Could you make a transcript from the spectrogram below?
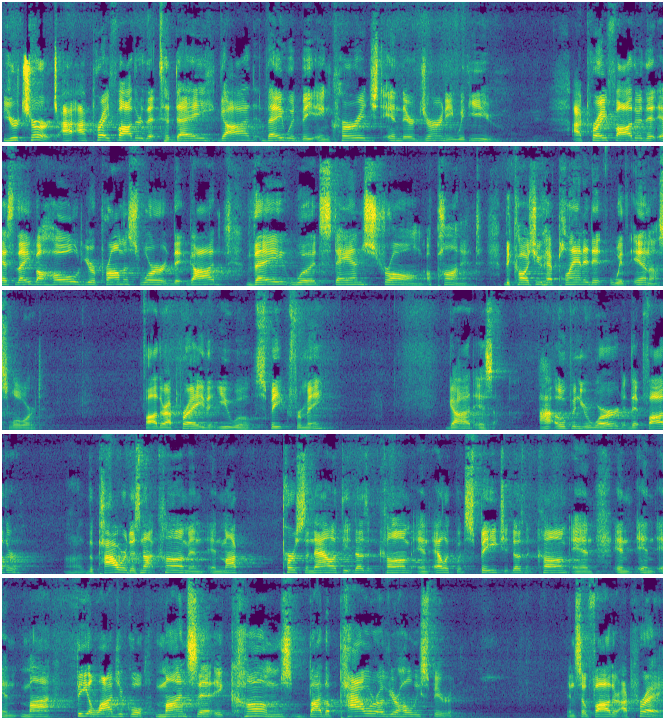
your church. I, I, pray, Father, that today, God, they would be encouraged in their journey with you. I pray, Father, that as they behold your promised word, that God, they would stand strong upon it because you have planted it within us, Lord. Father, I pray that you will speak for me. God, as I open your word that, Father, uh, the power does not come in, in my personality. It doesn't come in eloquent speech. It doesn't come in, in, in, in my theological mindset. It comes by the power of your Holy Spirit. And so, Father, I pray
